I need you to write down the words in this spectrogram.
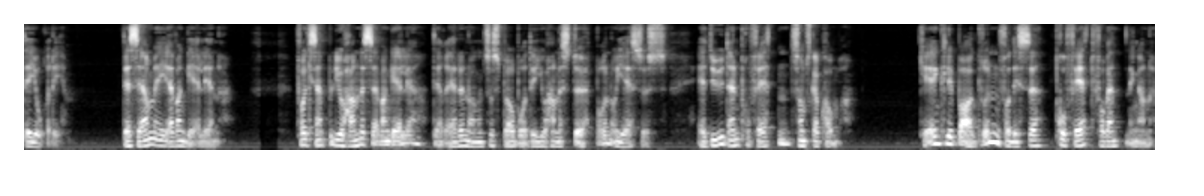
det gjorde de. Det ser vi i evangeliene. For eksempel Johannesevangeliet, der er det noen som spør både Johannes døperen og Jesus er du den profeten som skal komme. Hva er egentlig bakgrunnen for disse profetforventningene?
